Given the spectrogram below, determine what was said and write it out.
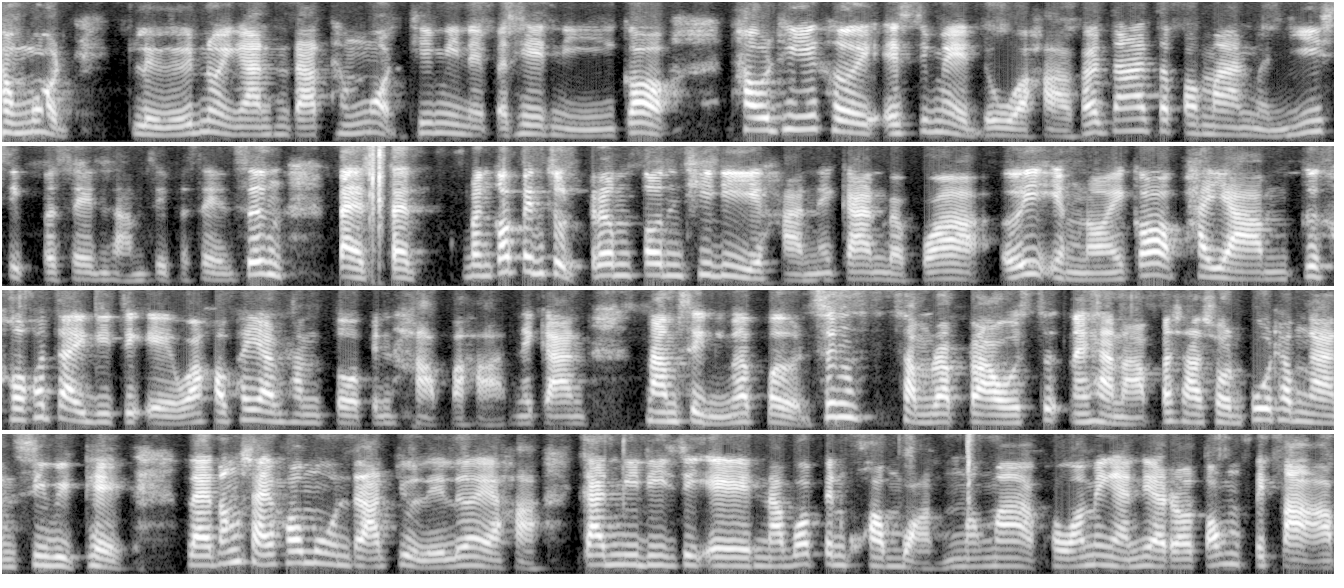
ทั้งหมด หรือหน่วยงานรัฐทั้งหมดที่มีในประเทศนี้ ก็เท่าที่เคย estimate ดูอะค่ะ ก็น่าจะประมาณเหมือน 20% 30%ซึ่งแต่แต่มันก็เป็นจุดเริ่มต้นที่ดีค่ะ ในการแบบว่า เอ้ย อย่างน้อยก็พยายามคือเขาเข้าใจ DGA ว่าเขาพยายามทำตัวเป็นหับอะค่ะในการนำสิ่งนี้มาเปิด ซึ่งสำหรับเราในฐานะประชาชนผู้ทำงาน Civic Tech และต้องใช้ข้อมูลรัฐอยู่เรื่อยๆอะค่ะ การมี DGA นับว่าเป็นความหวังมากๆ เพราะว่าไม่งั้นเนี่ยเราต้องไปตาม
